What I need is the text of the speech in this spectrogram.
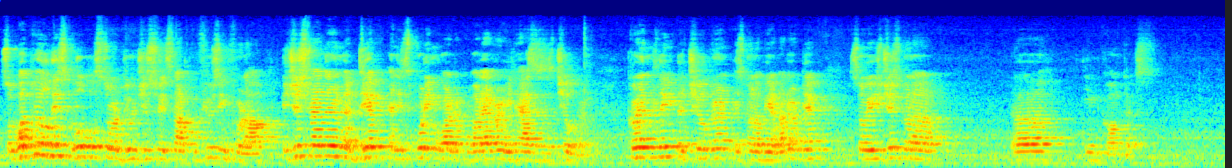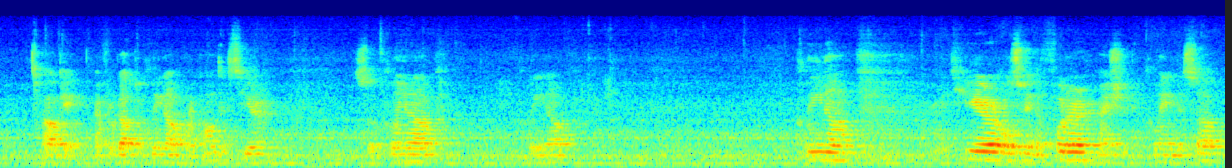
So what will this global store do, just so it's not confusing for now? It's just rendering a div and it's putting what, whatever it has as a children. Currently, the children is going to be another div, so it's just going to, uh, in context. Okay, I forgot to clean up my context here. So clean up, clean up, clean up right here. Also in the footer, I should clean this up,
